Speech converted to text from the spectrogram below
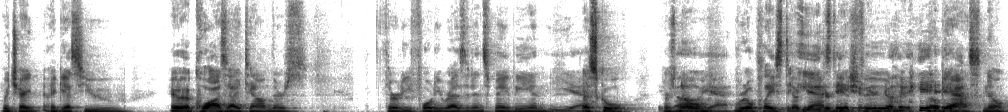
which I, I guess you, a quasi town. There's 30, 40 residents maybe, and Yeah. a school. There's Oh, no yeah. real place to No eat or get food. or no- No, gas, no.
